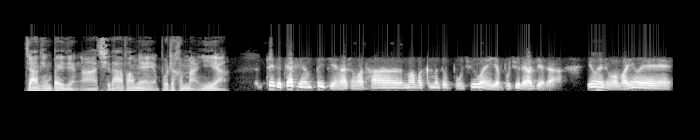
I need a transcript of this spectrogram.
家庭背景啊、其他方面也不是很满意啊？这个家庭背景啊什么，他妈妈根本都不去问，也不去了解的。因为什么吧？因为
